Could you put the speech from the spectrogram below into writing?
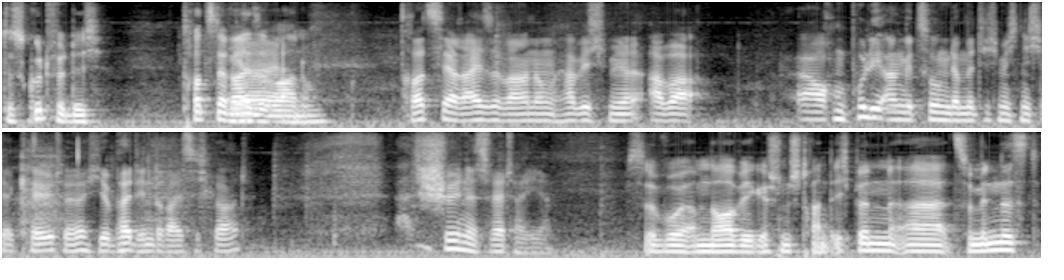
Das ist gut für dich. Trotz der Reisewarnung. Ja, trotz der Reisewarnung habe ich mir aber auch einen Pulli angezogen, damit ich mich nicht erkälte, hier bei den 30 Grad. Schönes Wetter hier. Sowohl am norwegischen Strand. Ich bin äh, zumindest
